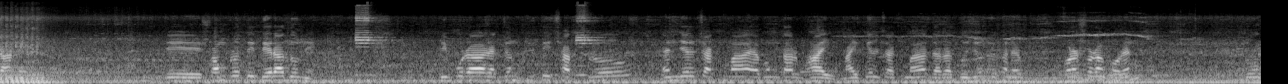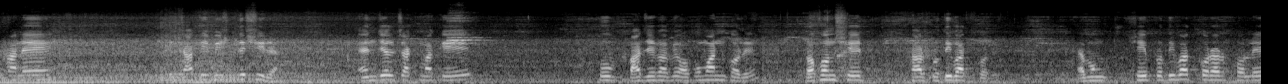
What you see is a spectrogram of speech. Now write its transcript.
জানে যে সম্প্রতি দেরাদুনে ত্রিপুরার একজন কৃতি ছাত্র অ্যাঞ্জেল চাকমা এবং তার ভাই মাইকেল চাকমা, যারা দুজন ওখানে পড়াশোনা করেন। তো ওখানে জাতি বিদ্বেষীরা অ্যাঞ্জেল চাকমাকে খুব বাজেভাবে অপমান করে। তখন সে তার প্রতিবাদ করে এবং সেই প্রতিবাদ করার ফলে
